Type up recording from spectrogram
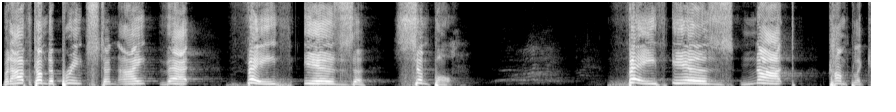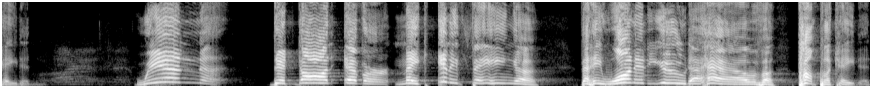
But I've come to preach tonight that faith is simple. Faith is not complicated. When did God ever make anything that He wanted you to have complicated?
